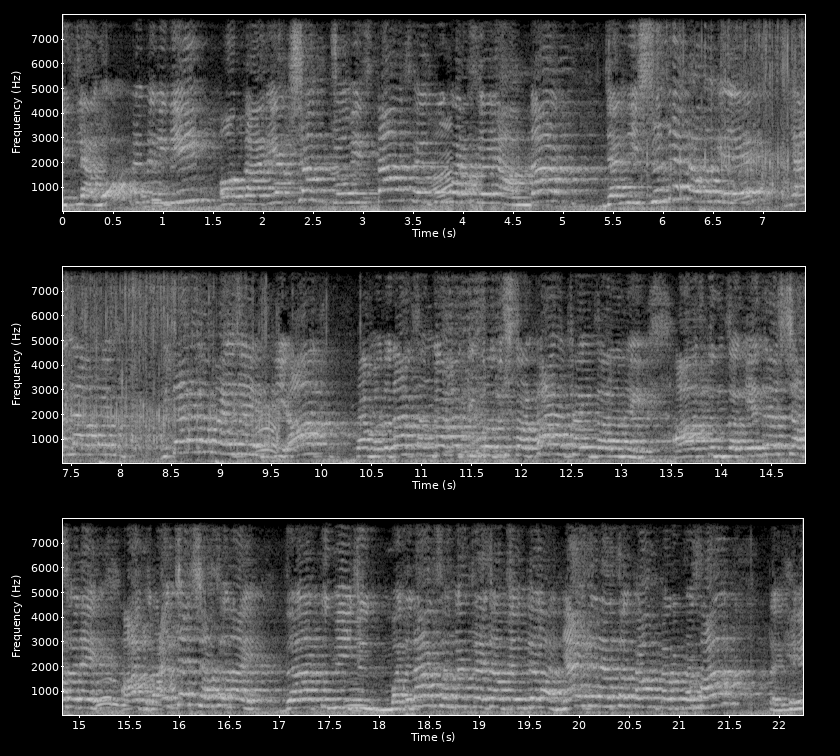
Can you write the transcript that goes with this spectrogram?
इथल्या लोकप्रतिनिधी अकार्यक्षम चोवीस तास फेसबुकवर असलेले आमदार ज्यांनी शून्य काम केले यांना आपण विचारायला पाहिजे की आज त्या मतदार तीव्र दुष्काळ काय जाहीर झाला नाही आज तुमचं केंद्र शासन आहे आज राज्यात शासन आहे जर तुम्ही जिन- मतदारसंघातल्या ज्या जनतेला न्याय देण्याचं काम करत असाल तर हे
